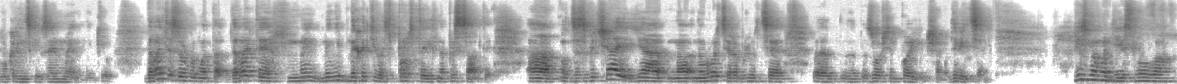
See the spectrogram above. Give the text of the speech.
в українських займенників. Давайте зробимо так. Давайте мені б не хотілося просто їх написати. А от зазвичай я на, на уроці роблю це е, зовсім по-іншому. Дивіться. Візьмемо дієслово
